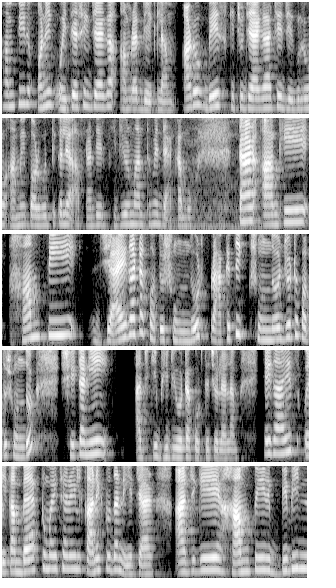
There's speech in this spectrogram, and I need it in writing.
হাম্পির অনেক ঐতিহাসিক জায়গা আমরা দেখলাম। আরও বেশ কিছু জায়গা আছে যেগুলো আমি পরবর্তীকালে আপনাদের ভিডিওর মাধ্যমে দেখাবো। তার আগে হাম্পি জায়গাটা কত সুন্দর, প্রাকৃতিক সৌন্দর্যটা কত সুন্দর, সেটা নিয়েই আজকে ভিডিওটা করতে চলে এলাম। Hey guys welcome back to my channel connect to the nature আজকে হাম্পির বিভিন্ন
